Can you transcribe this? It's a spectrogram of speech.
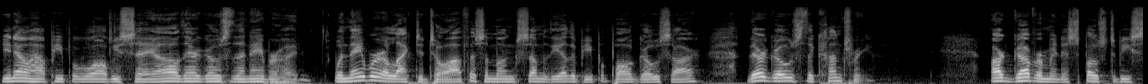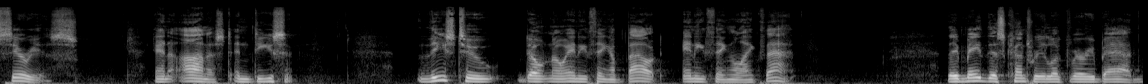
You know how people will always say, oh, there goes the neighborhood. When they were elected to office, among some of the other people, Paul Gosar, there goes the country. Our government is supposed to be serious and honest and decent. These two don't know anything about anything like that. They've made this country look very bad.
